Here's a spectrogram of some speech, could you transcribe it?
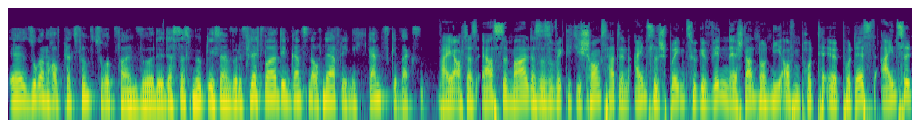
äh, sogar noch auf Platz 5 zurückfallen würde, dass das möglich sein würde. Vielleicht war dem Ganzen auch nervlich nicht ganz gewachsen. War ja auch das erste Mal, dass er so wirklich die Chance hatte, ein Einzelspringen zu gewinnen. Er stand noch nie auf dem Podest einzeln,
